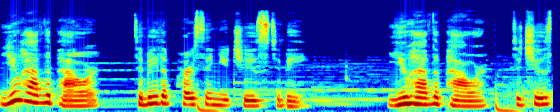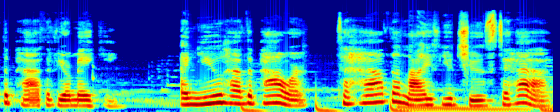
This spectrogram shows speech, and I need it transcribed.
You have the power to be the person you choose to be. You have the power to choose the path of your making. And you have the power to have the life you choose to have.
